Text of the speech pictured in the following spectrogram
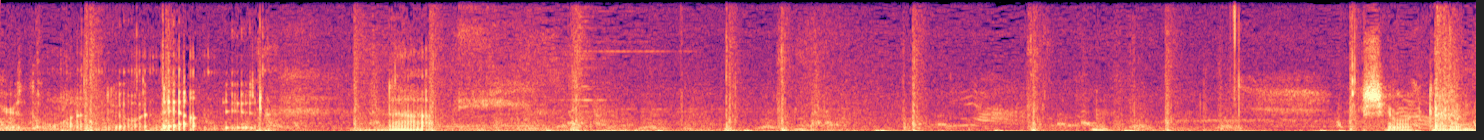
you're the one going down, dude. Not me. Hmm. Actually, worked on him.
